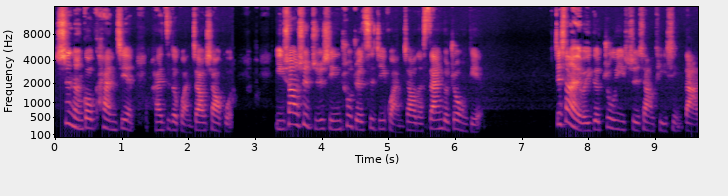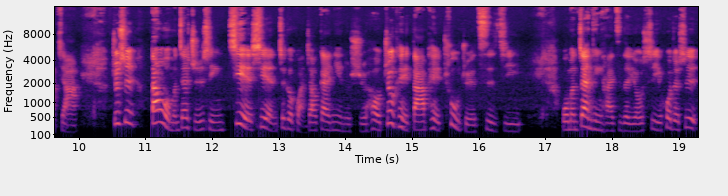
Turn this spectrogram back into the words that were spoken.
是能够看见孩子的管教效果。以上是执行触觉刺激管教的三个重点。接下来有一个注意事项提醒大家，就是当我们在执行界限这个管教概念的时候，就可以搭配触觉刺激。我们暂停孩子的游戏，或者是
